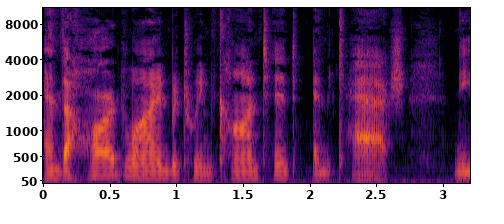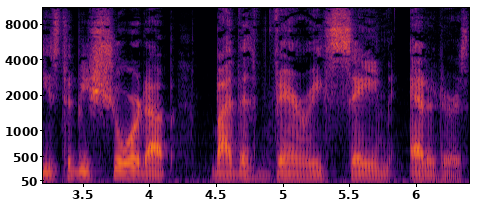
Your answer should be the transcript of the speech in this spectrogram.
And the hard line between content and cash needs to be shored up by the very same editors.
